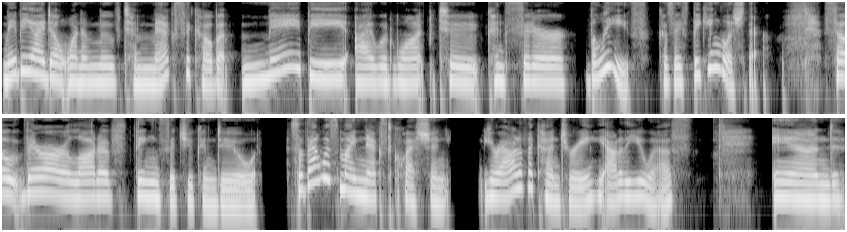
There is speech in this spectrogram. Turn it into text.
maybe I don't want to move to Mexico, but maybe I would want to consider Belize because they speak English there. So there are a lot of things that you can do. So that was my next question. You're out of the country, out of the US, and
